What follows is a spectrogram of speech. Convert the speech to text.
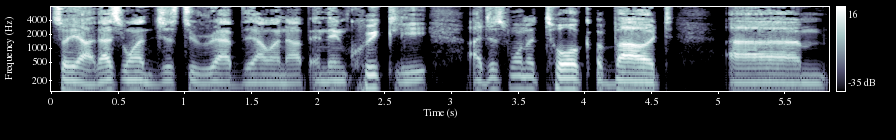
So yeah, that's one just to wrap that one up. And then quickly, I just want to talk about, um,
